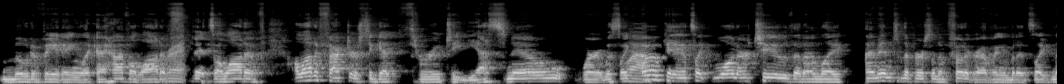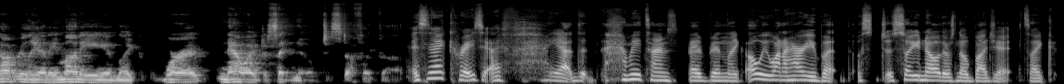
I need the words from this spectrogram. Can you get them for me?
motivating like i have a lot of right. it's a lot of a lot of factors to get through to yes now where it was like wow. okay it's like one or two that i'm like i'm into the person i'm photographing but it's like not really any money and like where i now i just say no to stuff like that isn't that crazy i yeah the, how many times i've been like oh we want to hire you but just so you know there's no budget it's like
